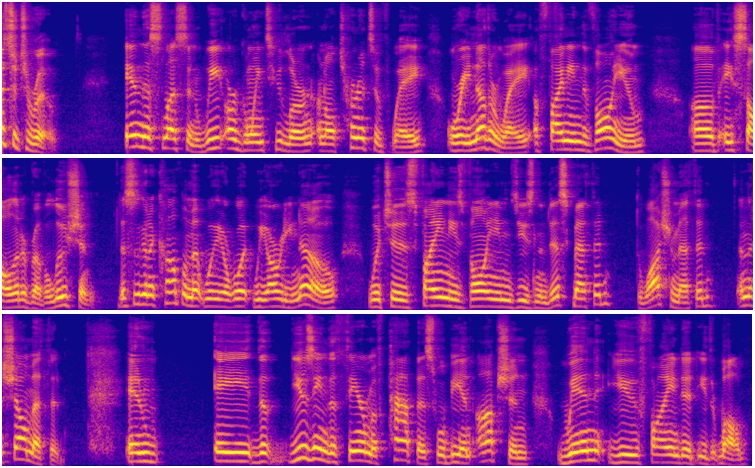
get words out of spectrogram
Mr. Tarrou, in this lesson we are going to learn an alternative way or another way of finding the volume of a solid of revolution. This is going to complement what we already know, which is finding these volumes using the disk method, the washer method, and the shell method. And a, the, using the theorem of Pappus will be an option when you find it either, well,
